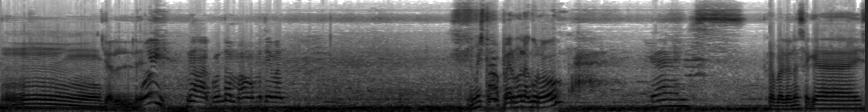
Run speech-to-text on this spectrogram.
Hmm, gali. Uy! Gago na, makamatay man. May stopper mo na guro. Guys. Kabalo na sa guys.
